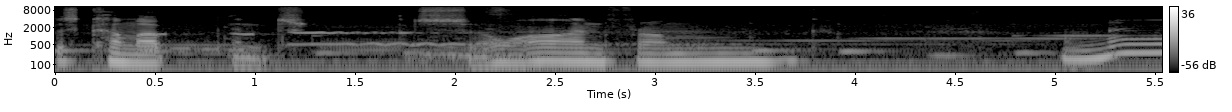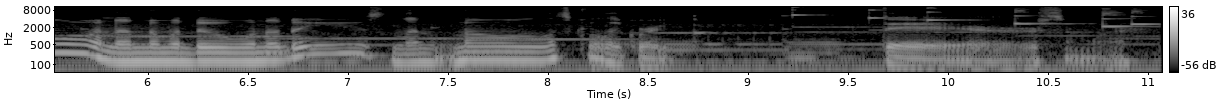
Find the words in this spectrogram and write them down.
Just come up and so on from. No, and then I'm gonna do one of these, and then no, let's go like right there somewhere.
